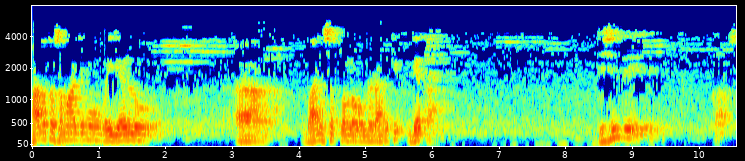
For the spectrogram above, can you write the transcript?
భారత సమాజము వెయ్యేళ్ళు బానిసత్వంలో ఉండడానికి ఇదే కారణం. దిస్ ఈజ్ ది కాస్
